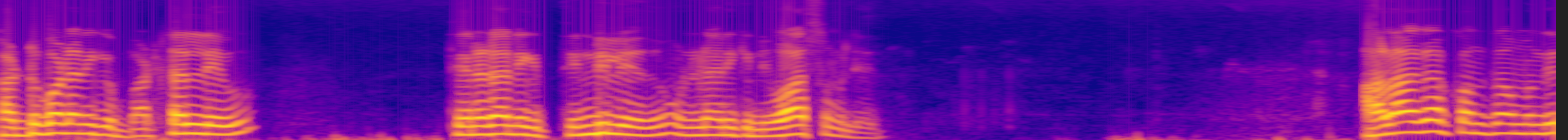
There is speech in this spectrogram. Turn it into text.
కట్టుకోవడానికి బట్టలు లేవు తినడానికి తిండి లేదు ఉండడానికి నివాసం లేదు. అలాగా కొంతమంది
